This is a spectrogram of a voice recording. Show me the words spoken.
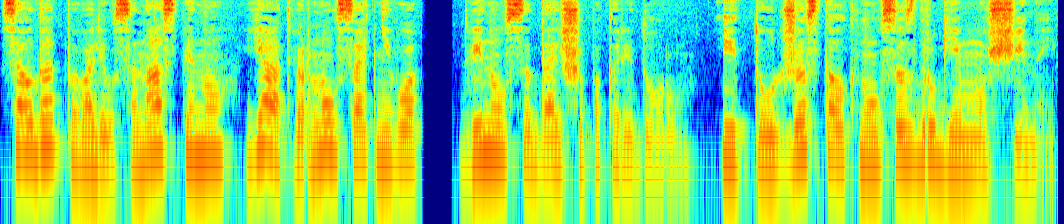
Солдат повалился на спину, я отвернулся от него, двинулся дальше по коридору. И тут же столкнулся с другим мужчиной.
